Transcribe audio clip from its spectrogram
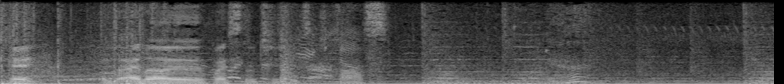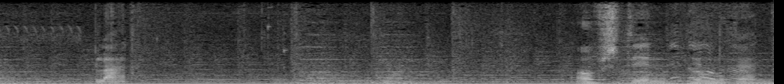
Okay. Und einer beißt natürlich ins Gras. Blatt. Aufstehen, hinrennen.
